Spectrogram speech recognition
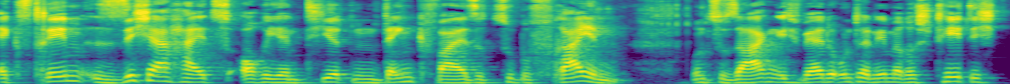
extrem sicherheitsorientierten Denkweise zu befreien und zu sagen, ich werde unternehmerisch tätig,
